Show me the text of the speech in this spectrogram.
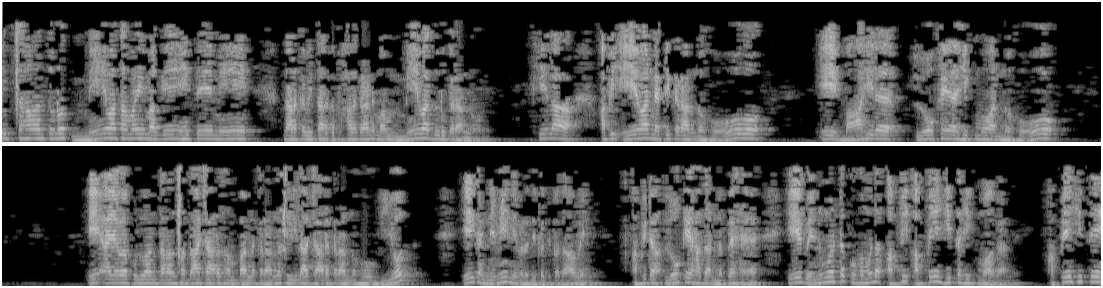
උත්සාහවන්ත වුණොත් මේවා තමයි මගේ හිතේ මේ නරක විතර්ක පහල කරන්නේ මම මේවා දුරු කරන්න ඕනේ කියලා අපි ඒවා නැති කරන්න හෝ ඒ බාහිර ලෝකය හික්මවන්න හෝ ඒ අයව පුළුවන් තරම් සදාචාර සම්පන්න කරන්න, සීලාචාර කරන්න හෝ ගියොත් ඒක නෙමෙයි නිවැරදි ප්‍රතිපදාව වෙන්නේ. අපිට ලෝකය හදන්න බෑ. ඒ වෙනුවට කොහොමද අපි අපේ හිත හික්මවා ගන්නෙ? අපේ හිතේ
